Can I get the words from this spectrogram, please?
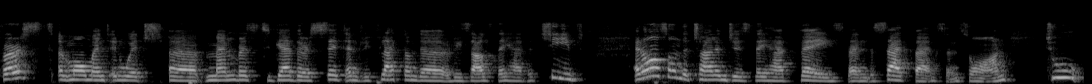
first a moment in which uh, members together sit and reflect on the results they have achieved and also on the challenges they have faced and the setbacks and so on to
